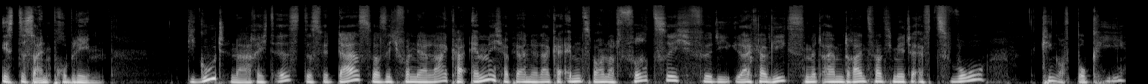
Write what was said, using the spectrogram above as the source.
ist es ein Problem. Die gute Nachricht ist, dass wir das, was ich von der Leica M, ich habe ja eine Leica M240 für die Leica Geeks mit einem 23 Meter F2, King of Bokeh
